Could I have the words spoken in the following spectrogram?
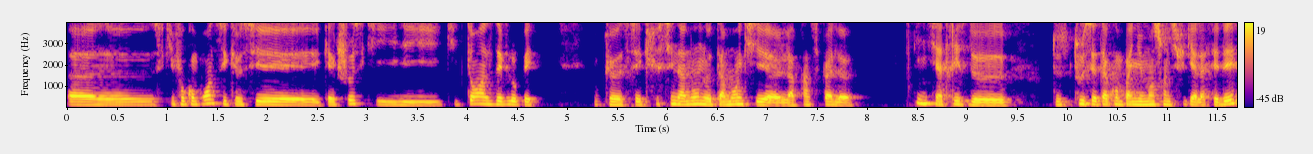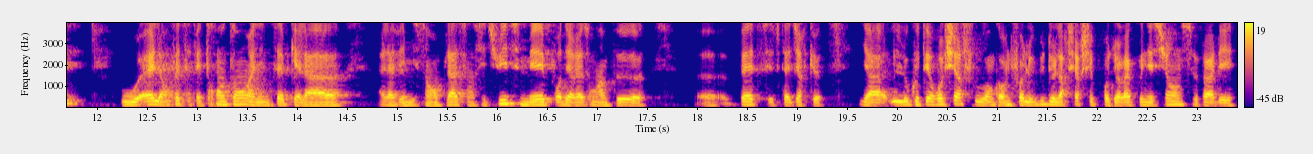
ce qu'il faut comprendre, c'est que c'est quelque chose qui, qui, tend à se développer. Donc, c'est Christine Anon, notamment, qui est la principale initiatrice de, de tout cet accompagnement scientifique à la Fédé, où elle, en fait, ça fait 30 ans à l'INSEP qu'elle a, elle avait mis ça en place, ainsi de suite, mais pour des raisons un peu bête, c'est-à-dire qu'il y a le côté recherche où, encore une fois, le but de la recherche est produire la connaissance via les,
